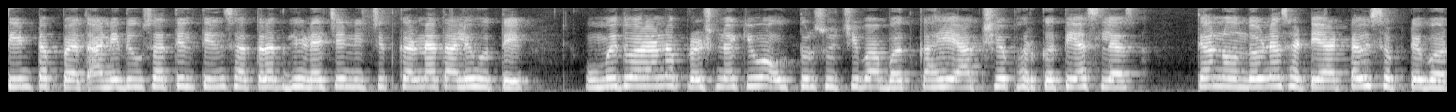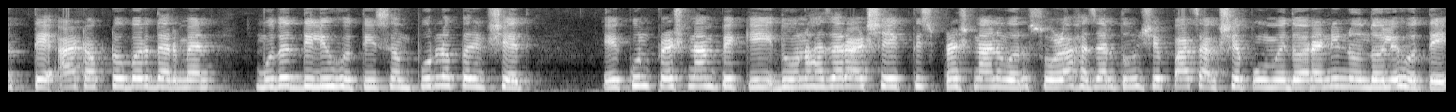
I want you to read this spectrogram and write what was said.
तीन टप्प्यात आणि दिवसातील तीन सत्रात घेण्याचे निश्चित करण्यात आले होते. उमेदवारांना प्रश्न किंवा उत्तरसूचीबाबत काही आक्षेप हरकती असल्यास त्या नोंदवण्यासाठी अठ्ठावीस सप्टेंबर ते आठ ऑक्टोबर दरम्यान मुदत दिली होती. संपूर्ण परीक्षेत एकूण प्रश्नांपैकी दोन हजार आठशे एकतीस प्रश्नांवर सोळा हजार दोनशे पाच आक्षेप उमेदवारांनी नोंदवले होते.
